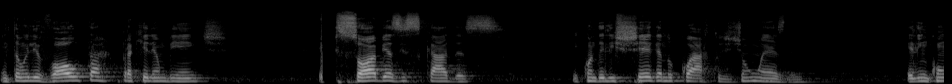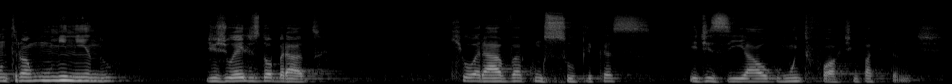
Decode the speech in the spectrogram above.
Então ele volta para aquele ambiente, ele sobe as escadas, e quando ele chega no quarto de John Wesley, ele encontra um menino de joelhos dobrados, que orava com súplicas e dizia algo muito forte, impactante.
